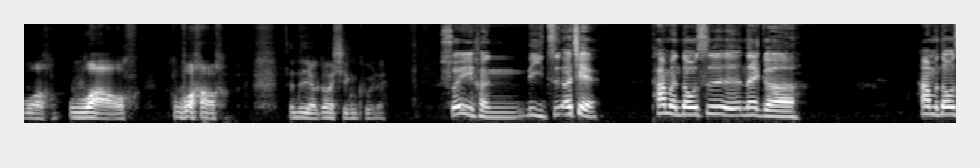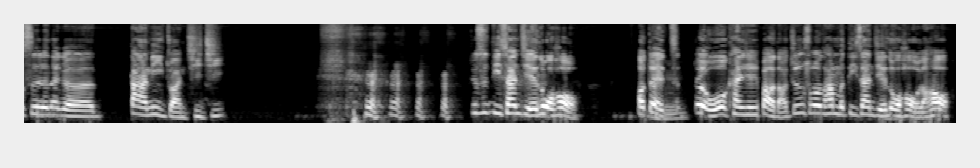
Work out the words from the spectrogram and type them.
哇哇哇！真的有够辛苦的，所以很励志，而且他们都是那个，他们都是那个大逆转奇迹，就是第三节落后。哦，对、嗯、对，我有看一些报道，就是说他们第三节落后，然后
